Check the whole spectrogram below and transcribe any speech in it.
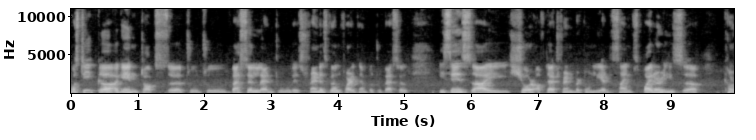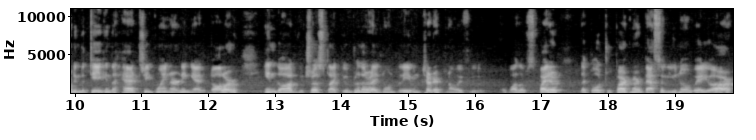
Mustique uh, again talks uh, to to Basil and to his friend as well. For example, to Basil, he says, "I sure of that friend, but only at the sign of spider." He's uh, counting the take in the head, three coin earning at a dollar. In God we trust like you, brother. I don't believe in credit. Now, if you was a spider, the code to partner, Basil, you know where you are.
